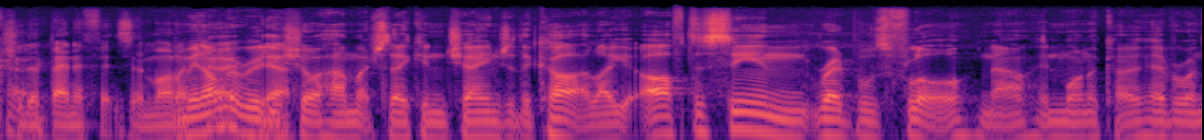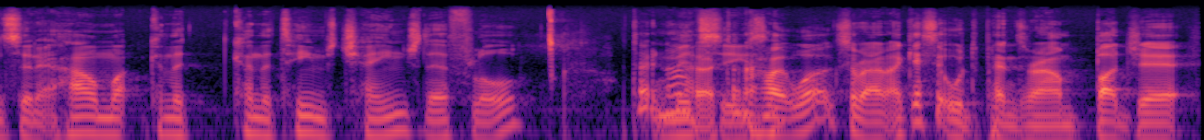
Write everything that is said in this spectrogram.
Monaco. of the benefits in Monaco. I mean, I'm not really yeah. sure how much they can change of the car. Like after seeing Red Bull's floor now in Monaco, everyone's seen it. How much can the can the teams change their floor? I don't know. I don't know how it works around. I guess it all depends around budget,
